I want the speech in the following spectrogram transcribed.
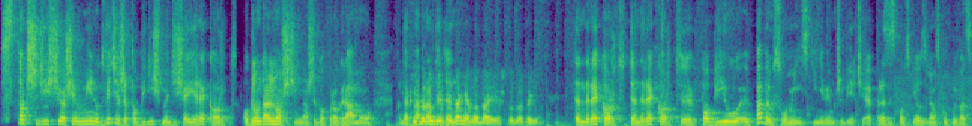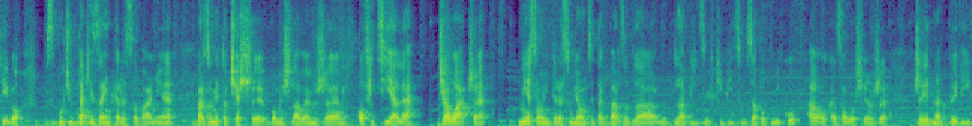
138 minut. Wiecie, że pobiliśmy dzisiaj rekord oglądalności naszego programu. A tak to naprawdę ten, pytania zadajesz, to dlatego. ten, rekord, ten rekord y, pobił Paweł Słomiński. Nie wiem, czy wiecie, prezes Polskiego Związku Pływackiego. Wzbudził No. takie zainteresowanie. Bardzo mnie to cieszy, bo myślałem, że oficjele, działacze nie są interesujący tak bardzo dla, dla widzów, kibiców, zawodników, a okazało się, że, że jednak byli.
